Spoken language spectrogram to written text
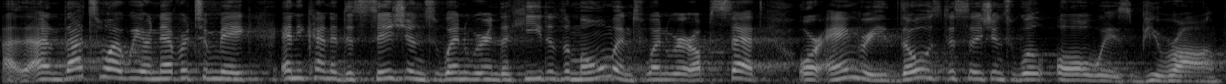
Uh, and that's why we are never to make any kind of decisions when we're in the heat of the moment, when we're upset or angry. Those decisions will always be wrong.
